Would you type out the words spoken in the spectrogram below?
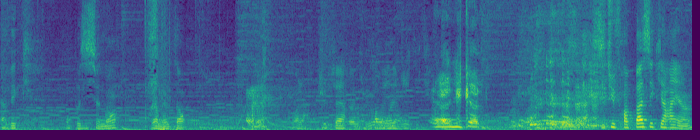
avec mon positionnement et en même temps, voilà, je vais faire un travail énergétique. Si tu frappes pas, c'est qu'il n'y a rien.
